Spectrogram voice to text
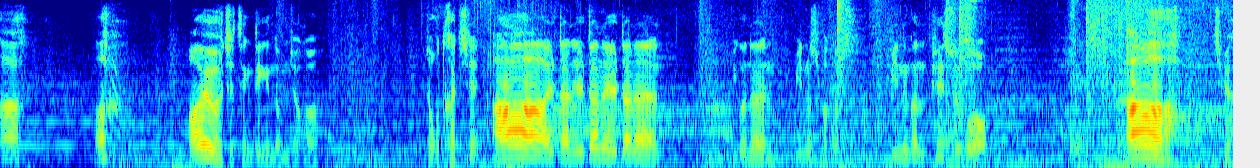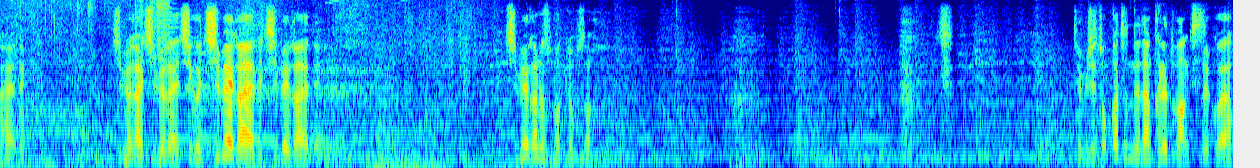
아하 어 아유 저 댕댕이 놈 저거. 저 어떡하지? 아 일단 일단은 일단은. 이거는 미는 수밖에 없어. 미는 건 필수고. 아 집에 가야 돼. 집에 가야 집에 가야 지금 집에 가야 돼 집에 가야 돼. 집에 가는 수밖에 없어. 데미지 똑같은데 난 그래도 망치 쓸 거야.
